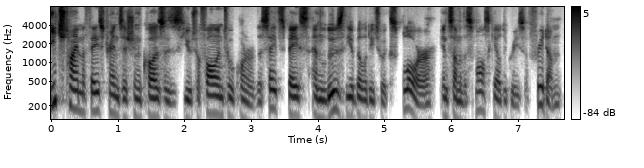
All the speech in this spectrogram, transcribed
each time a phase transition causes you to fall into a corner of the state space and lose the ability to explore in some of the small scale degrees of freedom,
